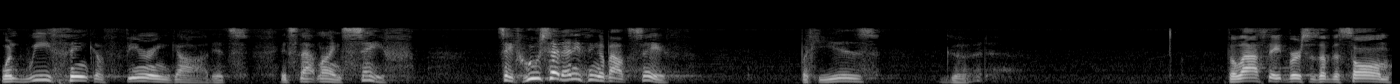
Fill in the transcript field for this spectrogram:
When we think of fearing God, it's, it's that line safe. Safe. Who said anything about safe? But he is good. The last eight verses of the psalm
